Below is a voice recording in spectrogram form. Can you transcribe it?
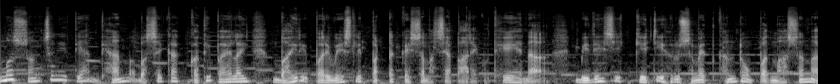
म सँगसँगै त्यहाँ ध्यानमा बसेका कतिपयलाई बाहिरी परिवेशले पटक्कै समस्या पारेको थिएन। विदेशी केटीहरू समेत घन्टौं पद्मासनमा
